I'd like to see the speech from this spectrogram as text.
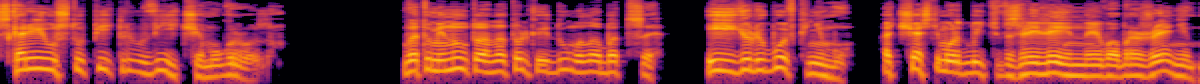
скорее уступить любви, чем угрозам. В эту минуту она только и думала об отце, и ее любовь к нему, отчасти, может быть, взлелеянная воображением,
